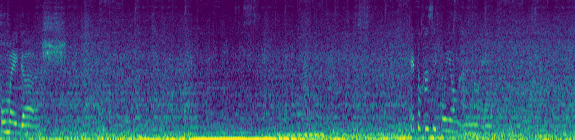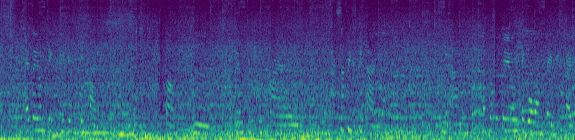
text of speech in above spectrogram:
Oh my gosh. Ito kasi po yung ano 135.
